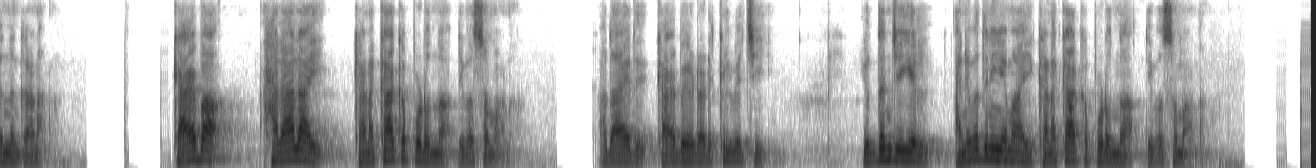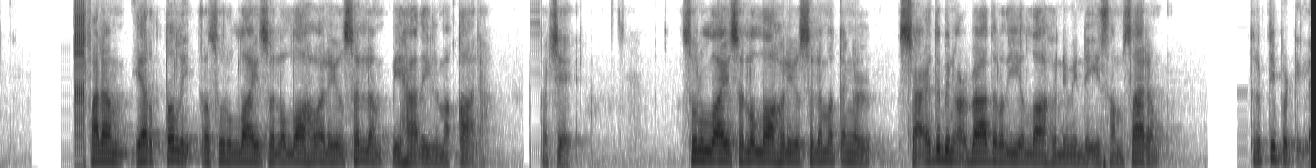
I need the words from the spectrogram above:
എന്നും കാണാം. കഅബ ഹലാലായി കണക്കാക്കപ്പെടുന്ന ദിവസമാണ്. അതായത് കഅബയുടെ അടുക്കൽ വെച്ച് യുദ്ധം ചെയ്യൽ അനുവദനീയമായി കണക്കാക്കപ്പെടുന്ന ദിവസമാണ്. ഫലം എർത്തലി റസൂലുല്ലാഹി സ്വല്ലല്ലാഹു അലൈഹി വസല്ലം ബിഹാദിൽ മക്കാല പക്ഷേ റസൂലുല്ലാഹി സ്വല്ലല്ലാഹു അലൈഹി വസല്ലം തങ്ങൾ സഅദ് ബിൻ ഉബാദ റതി അള്ളാഹുനുവിന്റെ ഈ സംസാരം തൃപ്തിപ്പെട്ടില്ല.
